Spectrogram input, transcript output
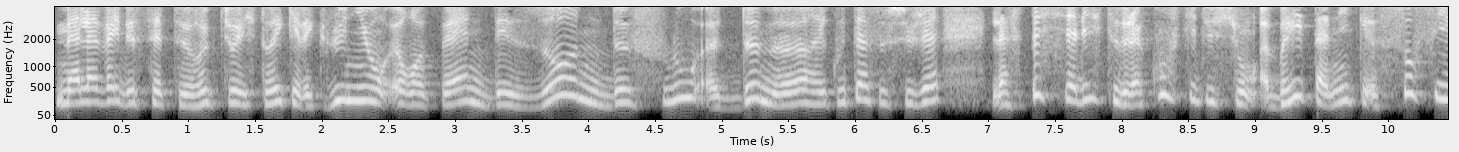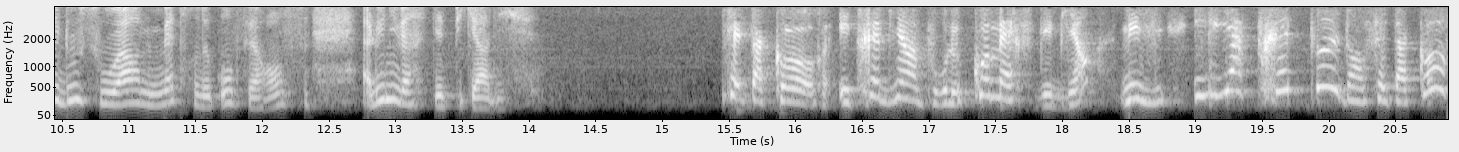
Mais à la veille de cette rupture historique avec l'Union européenne, des zones de flou demeurent. Écoutez à ce sujet la spécialiste de la Constitution britannique Sophie Doussouard, maître de conférence à l'Université de Picardie. Cet accord est très bien pour le commerce des biens, mais il y a très peu dans cet accord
